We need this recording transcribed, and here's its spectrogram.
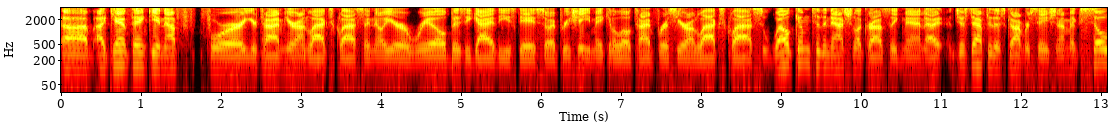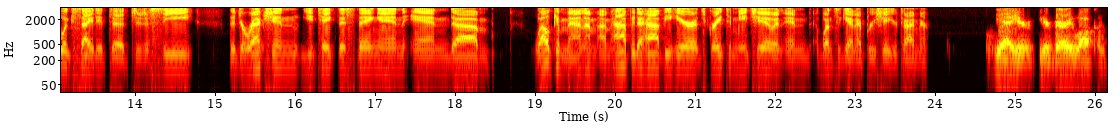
uh, I can't thank you enough for your time here on Lax Class. I know you're a real busy guy these days, so I appreciate you making a little time for us here on Lax Class. Welcome to the National Lacrosse League, man. I, just after this conversation, I'm ex- so excited to, to just see the direction you take this thing in, and um, welcome, man. I'm I'm happy to have you here. It's great to meet you, and, and once again, I appreciate your time here. Yeah, you're you're very welcome.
